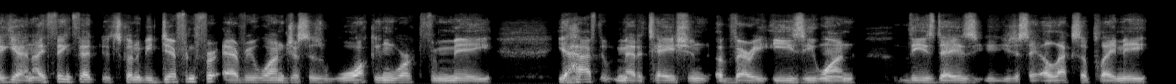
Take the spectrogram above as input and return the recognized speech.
again, I think that it's going to be different for everyone. Just as walking worked for me, you have to meditation, a very easy one. These days, you just say, Alexa, play me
